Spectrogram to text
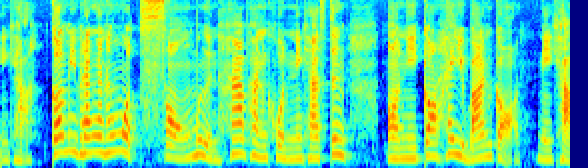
นี่ค่ะก็มีพนักงานทั้งหมด 25,000 คนนี่ค่ะซึ่งตอนนี้ก็ให้อยู่บ้านก่อนนี่ค่ะ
